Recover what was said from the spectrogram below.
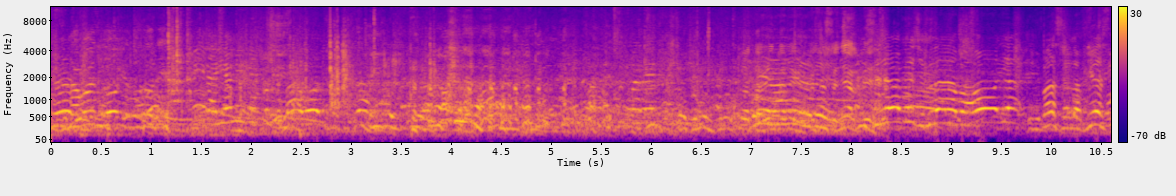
Давай, Si graba olla y vas a la fiesta.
